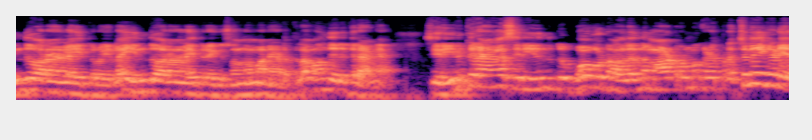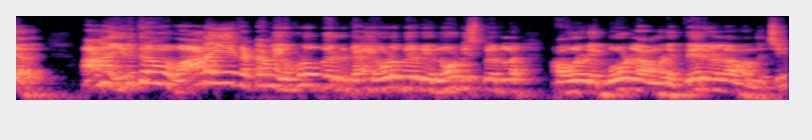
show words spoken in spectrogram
இந்து அறநிலையத்துறையில இந்து அறநிலையத்துறைக்கு சொந்தமான இடத்துல வந்து இருக்கிறாங்க. சரி இருக்கிறாங்க சரி இருந்துட்டு போகட்டும். அதுல இருந்து மாற்றமும் கிடையாது. பிரச்சனையும் கிடையாது. ஆனா இருக்கிறவங்க வாடகையே கட்டாம எவ்வளவு பேர் இருக்காங்க? எவ்வளவு பேருடைய நோட்டீஸ் பேர்ல அவங்களுடைய போர்டுல அவங்களுடைய பேர்கள்லாம் வந்துச்சு.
